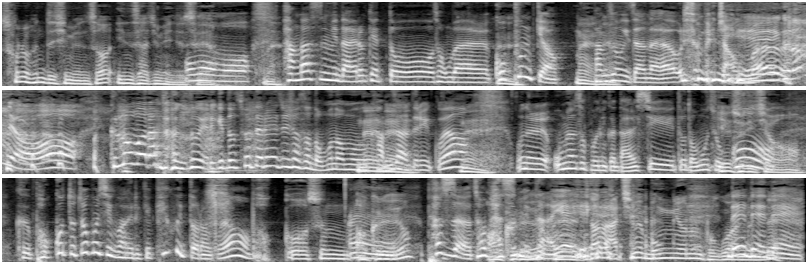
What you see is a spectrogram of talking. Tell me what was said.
손을 흔드시면서 인사 좀 해주세요. 어머. 네. 반갑습니다. 이렇게 또 정말 고품격 네, 네. 방송이잖아요. 우리 선배님. 정말? 그럼요. 글로벌한 방송에 이렇게 또 초대를 해주셔서 너무너무 네, 네. 감사드리고요. 네. 오늘 오면서 보니까 날씨도 너무 좋고. 예술이죠. 그 벚꽃도 조금씩 막 이렇게 피고 있더라고요. 벚꽃은 아 네. 그래요? 폈어요. 저 아, 봤습니다. 그래요? 예, 네. 예. 난 아침에 목련은 보고 네, 왔는데 네, 네.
